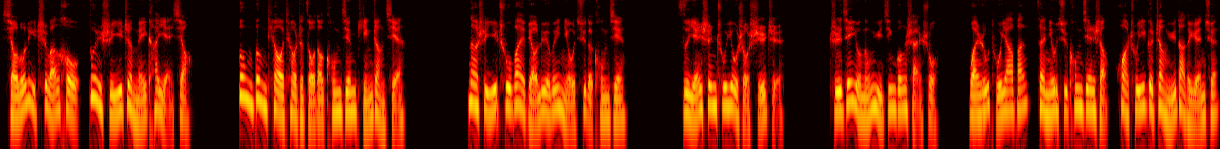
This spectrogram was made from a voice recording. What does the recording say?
小萝莉吃完后，顿时一阵眉开眼笑，蹦蹦跳跳着走到空间屏障前。那是一处外表略微扭曲的空间。紫妍伸出右手食指，指尖有浓郁金光闪烁，宛如涂鸦般在扭曲空间上画出一个丈余大的圆圈。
